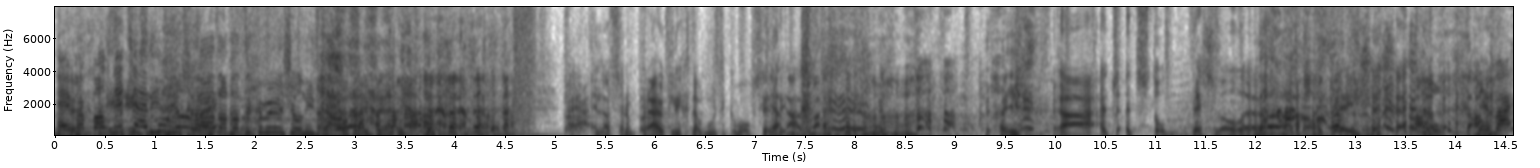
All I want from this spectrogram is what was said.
Hé, maar pas dit zijn moves, hoor. dat dat de commercial niet gehaald heeft, hè? Nou ja, en als er een pruik ligt, dan moet ik hem opzetten. Ja. Nou, maar... ja, het, het stond best wel, eh, best wel oké. Nou, nou, Nee, maar,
